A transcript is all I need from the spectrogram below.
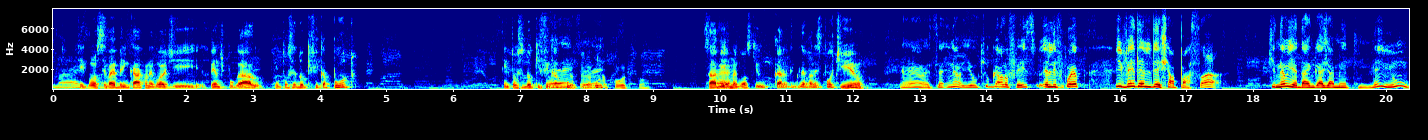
mais. Porque igual você vai brincar com o negócio de pênalti pro Galo, tem torcedor que fica puto. Tem torcedor que fica É, puto, é. fica puto, pô. sabe? É. É. um negócio que o cara tem que levar no esportivo. Não, isso aí- não, e o que o Galo fez, ele foi. Em vez dele deixar passar, que não ia dar engajamento nenhum,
